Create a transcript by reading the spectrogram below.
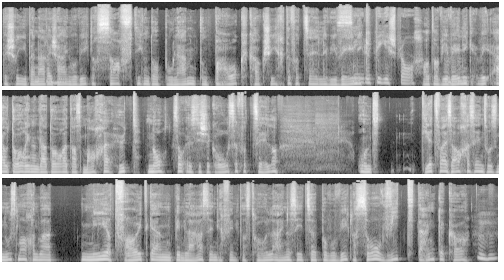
beschreiben. Er ist mhm. einer, der wirklich saftig und opulent und barock kann Geschichten erzählen wie wenig. Sehr Sprache. Oder wie mhm. wenig wie Autorinnen und Autoren das machen, heute noch. So, es ist ein großer Erzähler. Und die zwei Sachen sind es, die es ausmachen, die mir die Freude geben beim Lesen. Ich finde das toll. Einerseits jemand, der wirklich so weit denken kann, mhm.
